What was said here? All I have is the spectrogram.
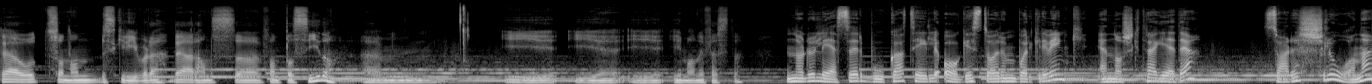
Det er jo sånn han beskriver det. Det er hans fantasi, da. Um, i, i, i, i manifestet. Når du leser boka til Åge Storm Borchgrevink, En norsk tragedie, så er det slående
